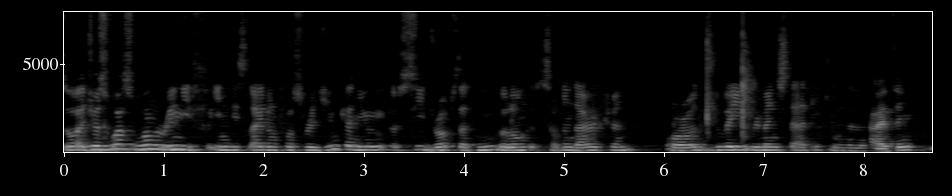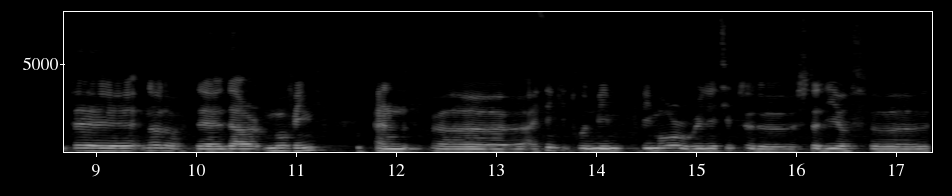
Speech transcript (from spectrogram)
So I just was wondering if in this Leidenfrost regime, can you uh, see drops that move along a certain direction, or do they remain static in the? I think the no no they, they are moving, and uh, I think it will be, be more related to the study of uh,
